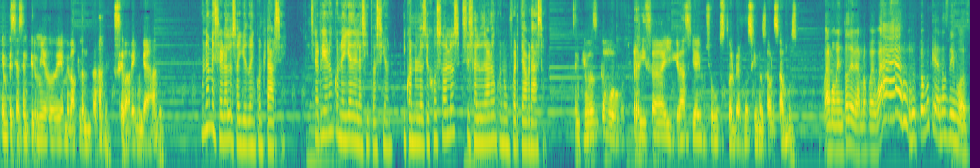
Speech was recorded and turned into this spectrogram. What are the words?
Empecé a sentir miedo de me va a plantar, se va a vengar. Una mesera los ayudó a encontrarse. Se rieron con ella de la situación y cuando los dejó solos se saludaron con un fuerte abrazo. Sentimos como risa y gracia y mucho gusto al vernos y nos abrazamos. Al momento de verlo fue, wow, ¿cómo que ya nos vimos?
